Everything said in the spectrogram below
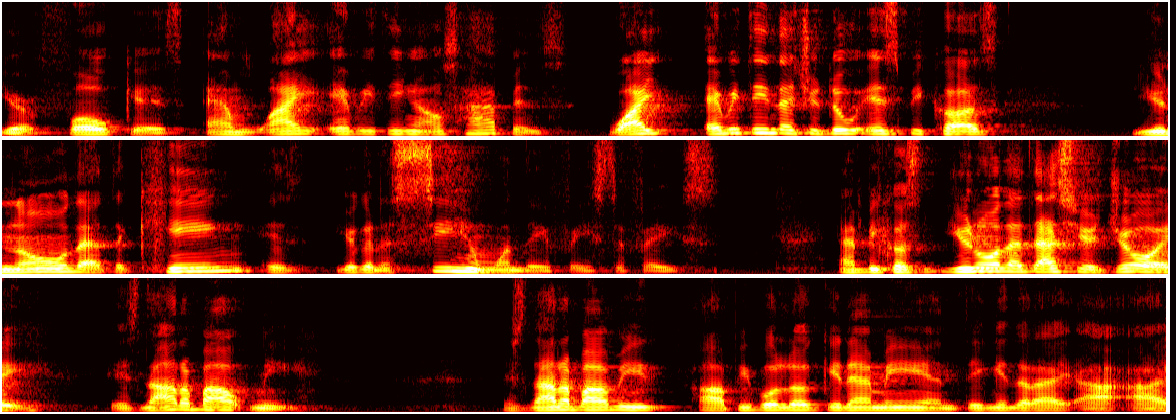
your focus and why everything else happens. Why everything that you do is because you know that the king is you're going to see him one day face to face. And because you know that that's your joy, it's not about me. It's not about me uh, people looking at me and thinking that I, I I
